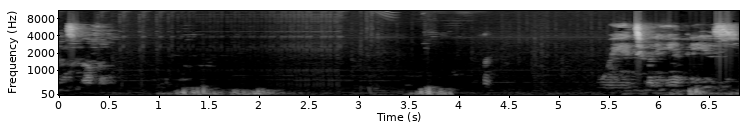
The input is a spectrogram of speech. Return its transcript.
That's nothing. Way too many EMPs.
